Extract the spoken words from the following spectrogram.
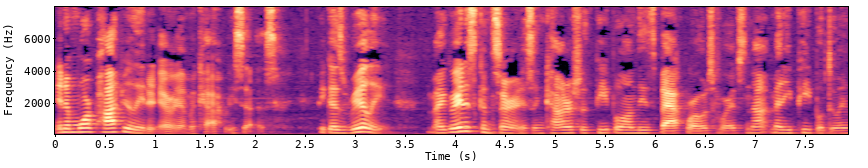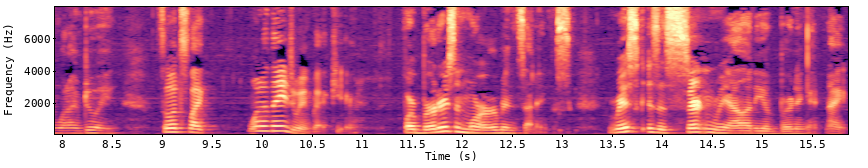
in a more populated area, McCaffrey says, because really, my greatest concern is encounters with people on these back roads where it's not many people doing what I'm doing. So it's like, what are they doing back here? For birders in more urban settings, risk is a certain reality of birding at night.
